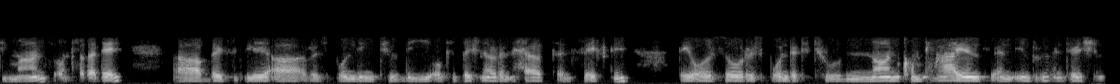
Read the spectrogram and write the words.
demands on Saturday. Uh, basically, uh, responding to the occupational and health and safety. They also responded to non-compliance and implementation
